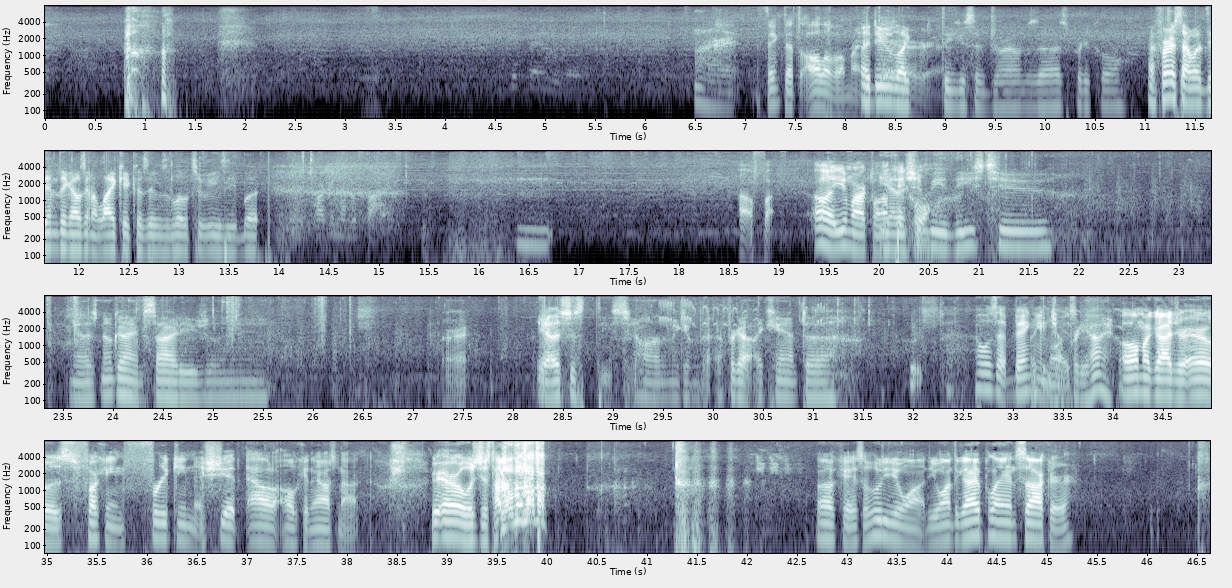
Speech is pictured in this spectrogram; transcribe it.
think that's all of them right I do there. like the use of drones though. It's pretty cool. At first, I was, didn't think I was gonna like it because it was a little too easy, but Target number five. Oh fuck. Oh, you marked one. yeah, okay, there cool. should be these two. Yeah, there's no guy inside usually. Alright. Yeah, it's just these two. Hold on, let me get that. I forgot I can't, uh, What was that banging can jump noise? pretty high. Oh my god, your arrow is fucking freaking the shit out. Okay, now it's not. Your arrow was just. okay, so who do you want? Do you want the guy playing soccer?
